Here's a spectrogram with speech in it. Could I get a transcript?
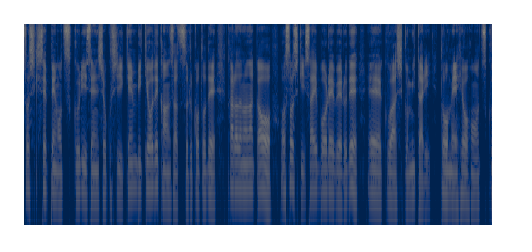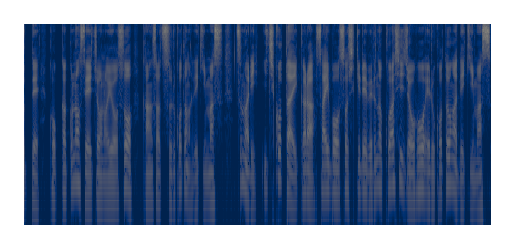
組織切片を作り染色し顕微鏡で観察することで体の中を組織細胞レベルで、詳しく見たり透明標本を作って骨格の成長の様子を観察することができます。つまり1個体から細胞組織レベルの詳しい情報を得ることができます。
